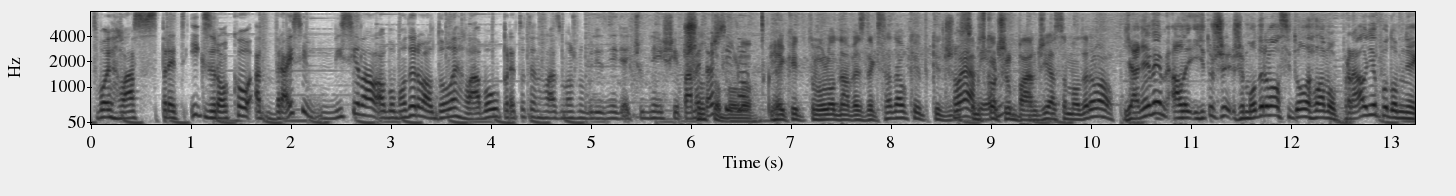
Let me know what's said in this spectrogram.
tvoj hlas spred x rokov a vraj si vysielal alebo moderoval dole hlavou, preto ten hlas možno bude znieť aj čudnejšie. Čo Pamätáš to si bolo? to? Hej, keď to bolo na West Exadov, keď, keď Čo ja som viem? skočil bungee a som moderoval? Ja neviem, ale je to, že, že moderoval si dole hlavou. Pravdepodobne,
